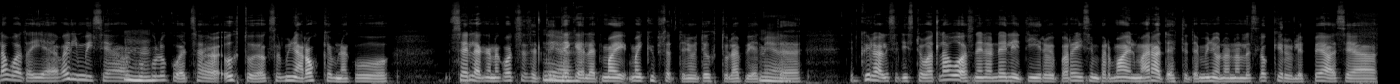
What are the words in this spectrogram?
lauatäie valmis ja mm -hmm. kogu lugu, et sa õhtu jooksul mina rohkem nagu sellega nagu otseselt yeah. ei tegele, et ma ei, ma ei küpseta niimoodi õhtu läbi, et yeah et külalised istuvad lauas, neil on neli tiiru juba reis ümber maailma ära tehtud ja minul on alles lokirullid peas ja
